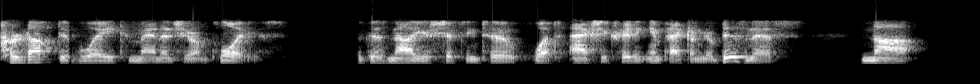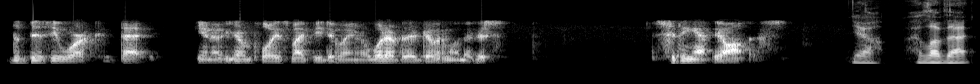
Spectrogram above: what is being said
productive way to manage your employees. Because now you're shifting to what's actually creating impact on your business, not the busy work that you know your employees might be doing or whatever they're doing when they're just sitting at the office. Yeah, I love that.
